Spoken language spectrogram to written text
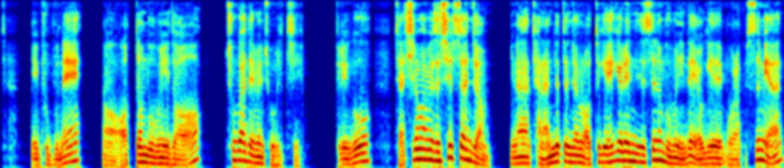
자, 이 부분에 어, 떤 부분이 더 추가되면 좋을지 그리고 자 실험하면서 실수한 점 이나 잘 안 됐던 점을 어떻게 해결했는지 쓰는 부분인데 여기에 뭐라고 쓰면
